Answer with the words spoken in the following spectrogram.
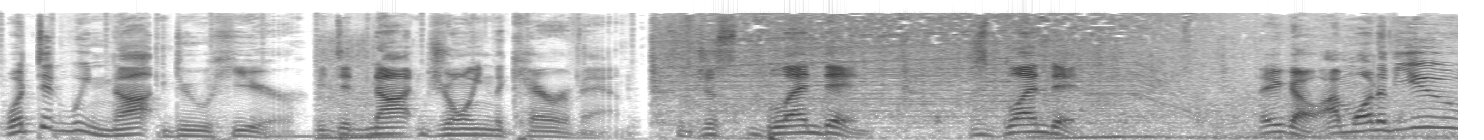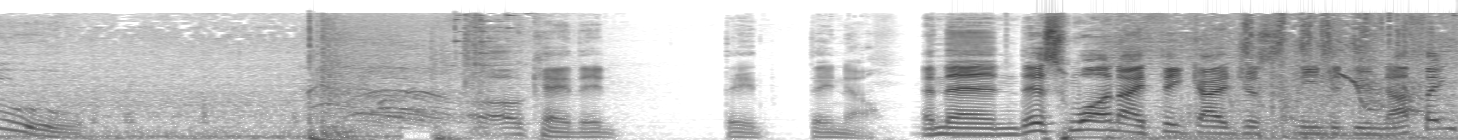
What did we not do here? We did not join the caravan. So just blend in. Just blend in. There you go. I'm one of you. Okay, they they they know. And then this one, I think I just need to do nothing.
